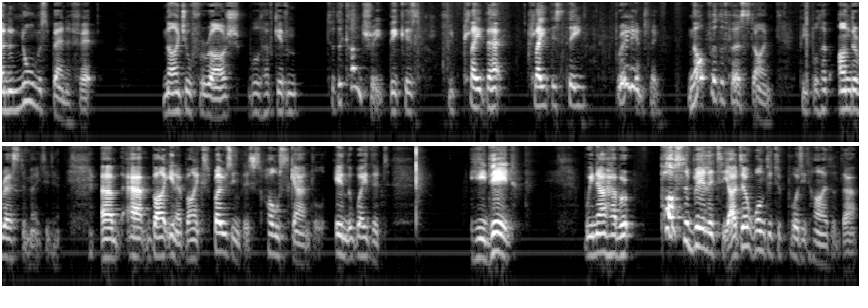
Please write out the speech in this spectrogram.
an enormous benefit Nigel Farage will have given to the country because he played that played this theme brilliantly. Not for the first time. People have underestimated him um, uh, by you know by exposing this whole scandal in the way that he did. We now have a possibility. I don't want it to put it higher than that.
